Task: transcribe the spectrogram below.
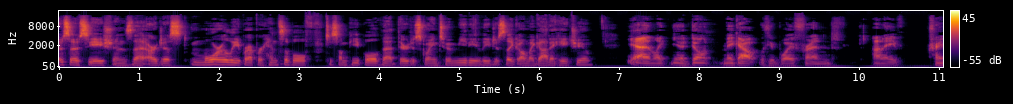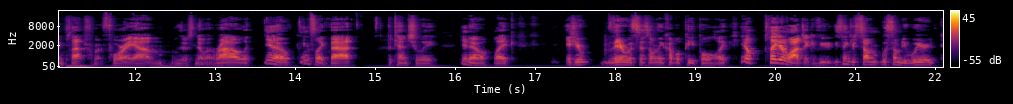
associations that are just morally reprehensible to some people that they're just going to immediately just like, oh my god, I hate you. Yeah, and like you know, don't make out with your boyfriend on a train platform at 4 a.m. when there's no one around. Like, you know, things like that potentially. You know, like if you're there with just only a couple people, like you know, play your logic. If you, you think you're some with somebody weird,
